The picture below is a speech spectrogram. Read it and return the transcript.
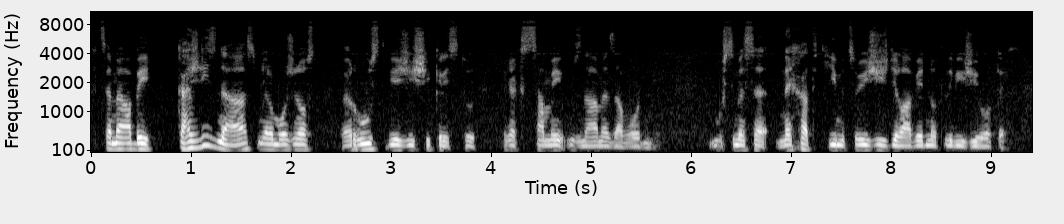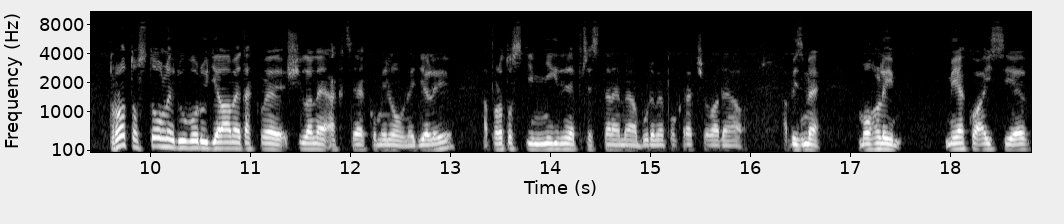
Chceme, aby každý z nás měl možnost růst v Ježíši Kristu, tak jak sami uznáme za vodný. Musíme se nechat tím, co Ježíš dělá v jednotlivých životech. Proto z tohle důvodu děláme takové šílené akce jako minulou neděli a proto s tím nikdy nepřestaneme a budeme pokračovat dál. Aby jsme mohli my jako ICF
